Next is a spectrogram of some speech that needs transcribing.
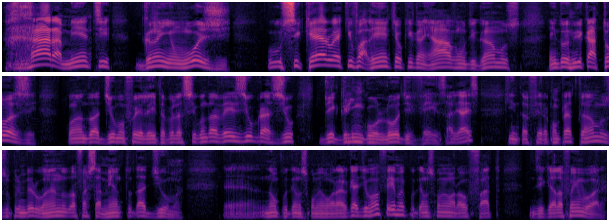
raramente ganham hoje o sequer o equivalente ao que ganhavam, digamos, em 2014, quando a Dilma foi eleita pela segunda vez e o Brasil degringolou de vez. Aliás, quinta-feira completamos o primeiro ano do afastamento da Dilma. É, não podemos comemorar o que a Dilma fez, mas podemos comemorar o fato de que ela foi embora.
